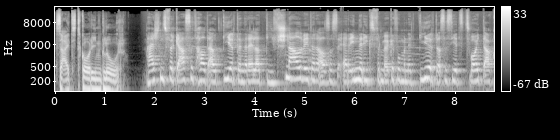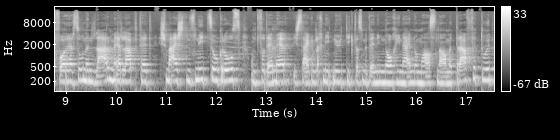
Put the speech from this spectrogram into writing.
sagt Corinne Glor. Meistens vergessen halt auch Tiere dann relativ schnell wieder. Also das Erinnerungsvermögen von einem Tier, dass es jetzt zwei Tage vorher so einen Lärm erlebt hat, ist meistens nicht so groß und von dem her ist es eigentlich nicht nötig, dass man dann im Nachhinein noch Massnahmen treffen tut.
